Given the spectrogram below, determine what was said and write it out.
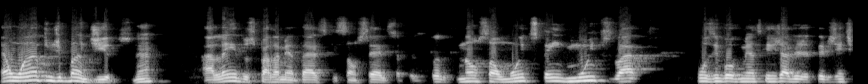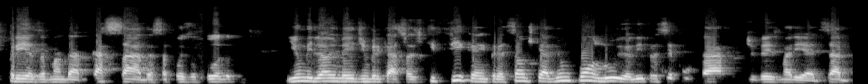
é um antro de bandidos, né? Além dos parlamentares que são sérios, essa coisa toda, que não são muitos, tem muitos lá com os envolvimentos que a gente já viu, já teve gente presa, mandado caçada, essa coisa toda e um milhão e meio de imbricações, que fica a impressão de que havia um conluio ali para sepultar de vez Marielle, sabe?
